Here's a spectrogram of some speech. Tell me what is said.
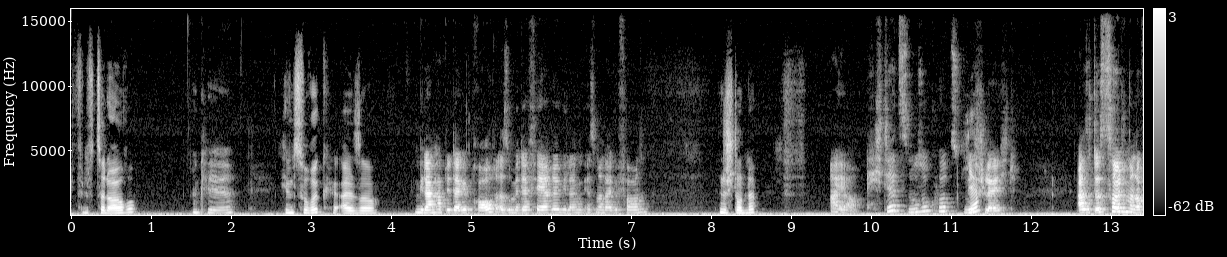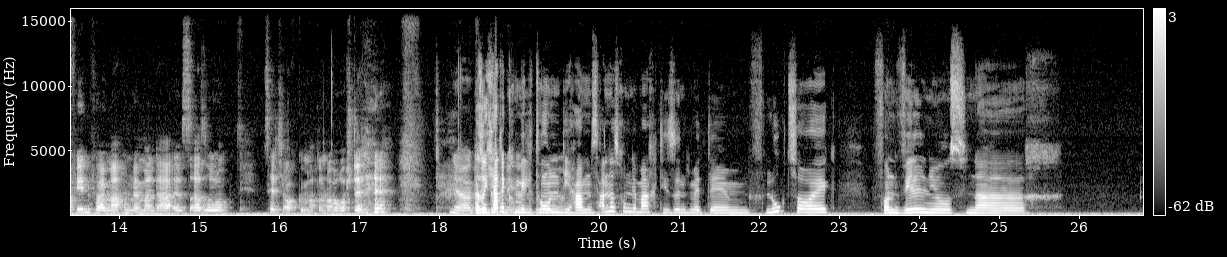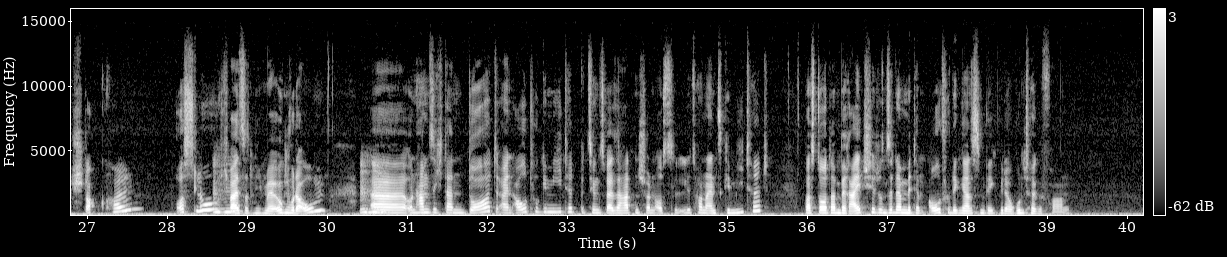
15 Euro. Okay. Hin zurück, also. Wie lange habt ihr da gebraucht? Also mit der Fähre, wie lange ist man da gefahren? Eine Stunde. Ah ja, echt jetzt? Nur so kurz? Nicht ja. schlecht. Also das sollte man auf jeden Fall machen, wenn man da ist. Also das hätte ich auch gemacht an eurer Stelle. Ja, also ich hatte Kommilitonen, cool. die haben es andersrum gemacht. Die sind mit dem Flugzeug von Vilnius nach Stockholm, Oslo, mhm. ich weiß es nicht mehr, irgendwo da oben. Mhm. Äh, und haben sich dann dort ein Auto gemietet, beziehungsweise hatten schon aus Litauen eins gemietet, was dort dann bereitsteht und sind dann mit dem Auto den ganzen Weg wieder runtergefahren.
